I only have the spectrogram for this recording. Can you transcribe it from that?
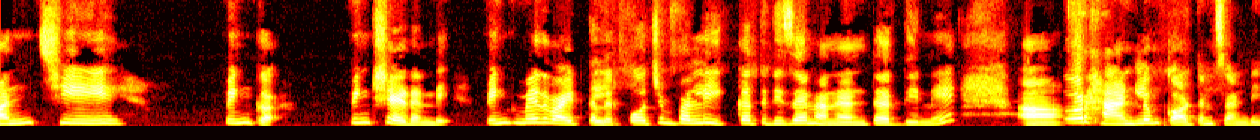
మంచి పింక్ పింక్ షేడ్ అండి. పింక్ మీద white colour Pochampalli ikat design అని అంటారు దీన్ని. ప్యూర్ హ్యాండ్లూమ్ కాటన్స్ అండి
